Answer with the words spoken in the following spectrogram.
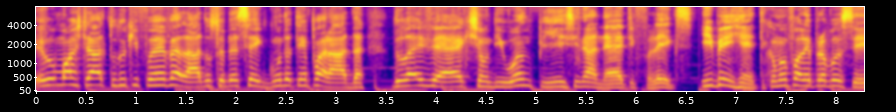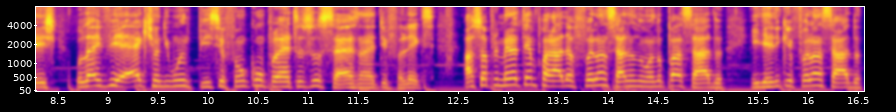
eu vou mostrar tudo o que foi revelado sobre a segunda temporada do live action de One Piece na Netflix. E bem, gente, como eu falei para vocês, o live action de One Piece foi um completo sucesso na Netflix. A sua primeira temporada foi lançada no ano passado e desde que foi lançado,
